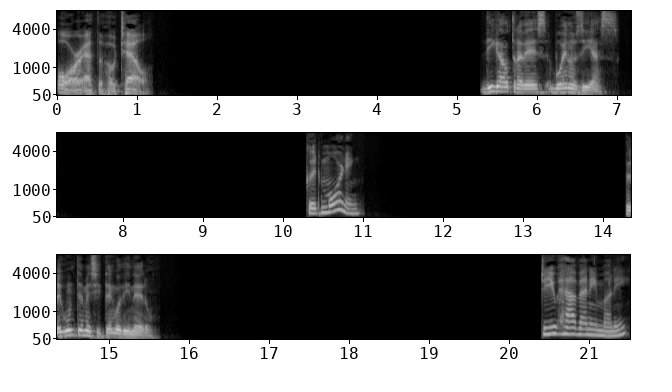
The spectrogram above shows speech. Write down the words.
Or at the hotel. Diga otra vez buenos días. Good morning. Pregúnteme si tengo dinero. Do you have any money?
